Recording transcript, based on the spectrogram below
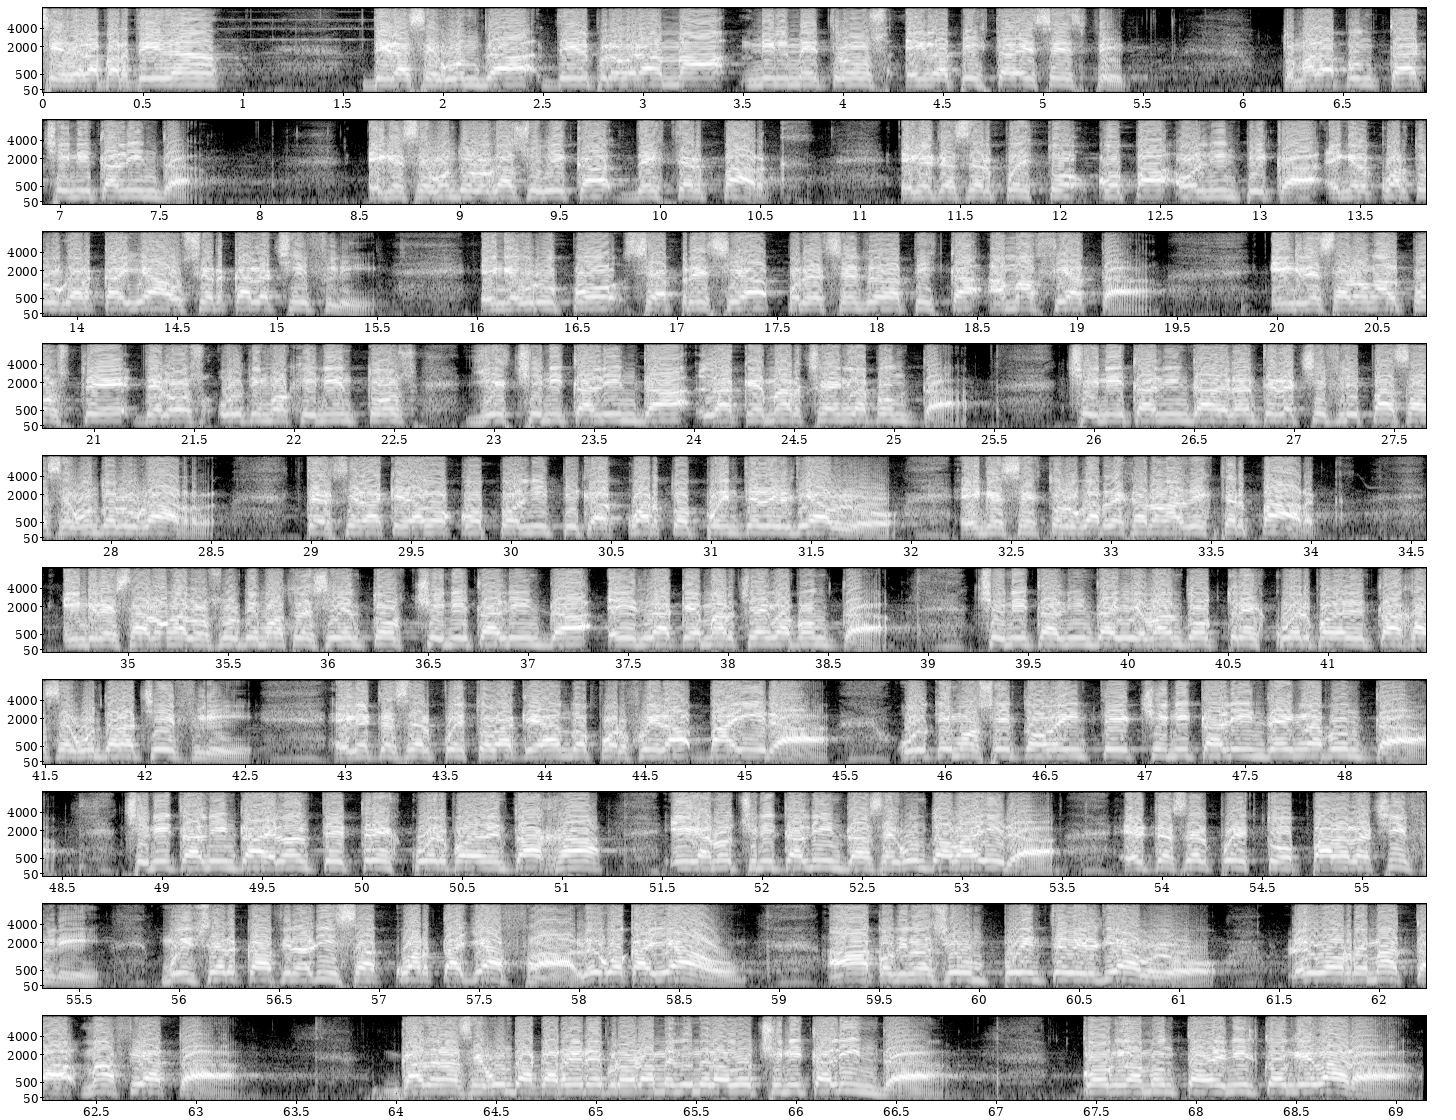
Se da la partida de la segunda del programa Mil metros en la pista de césped. Toma la punta Chinita Linda. En el segundo lugar se ubica Dexter Park. En el tercer puesto Copa Olímpica. En el cuarto lugar Callao, cerca de la Chifli. En el grupo se aprecia por el centro de la pista Amafiata. Ingresaron al poste de los últimos 500 y es Chinita Linda la que marcha en la punta. Chinita Linda adelante la Chifli pasa al segundo lugar. Tercera ha quedado Copa Olímpica, cuarto Puente del Diablo. En el sexto lugar dejaron a Dexter Park ingresaron a los últimos 300. Chinita Linda es la que marcha en la punta. Chinita Linda llevando tres cuerpos de ventaja, segunda la Chifli. En el tercer puesto va quedando por fuera Baira. Último 120, Chinita Linda en la punta. Chinita Linda adelante, tres cuerpos de ventaja y ganó Chinita Linda, segunda Baira. El tercer puesto para la Chifli. Muy cerca finaliza cuarta Yafa, luego Callao. A continuación Puente del Diablo. Luego remata Mafiata. Gana la segunda carrera del programa número 2 Chinita Linda con la monta de Nilton Guevara.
